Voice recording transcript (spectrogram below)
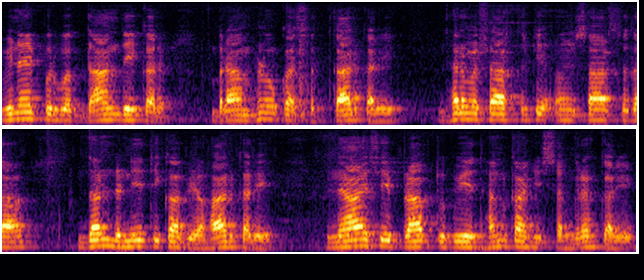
विनयपूर्वक दान देकर ब्राह्मणों का सत्कार करे। धर्मशास्त्र के अनुसार सदा दंड नीति का व्यवहार करे। न्याय से प्राप्त हुए धन का ही संग्रह करे।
